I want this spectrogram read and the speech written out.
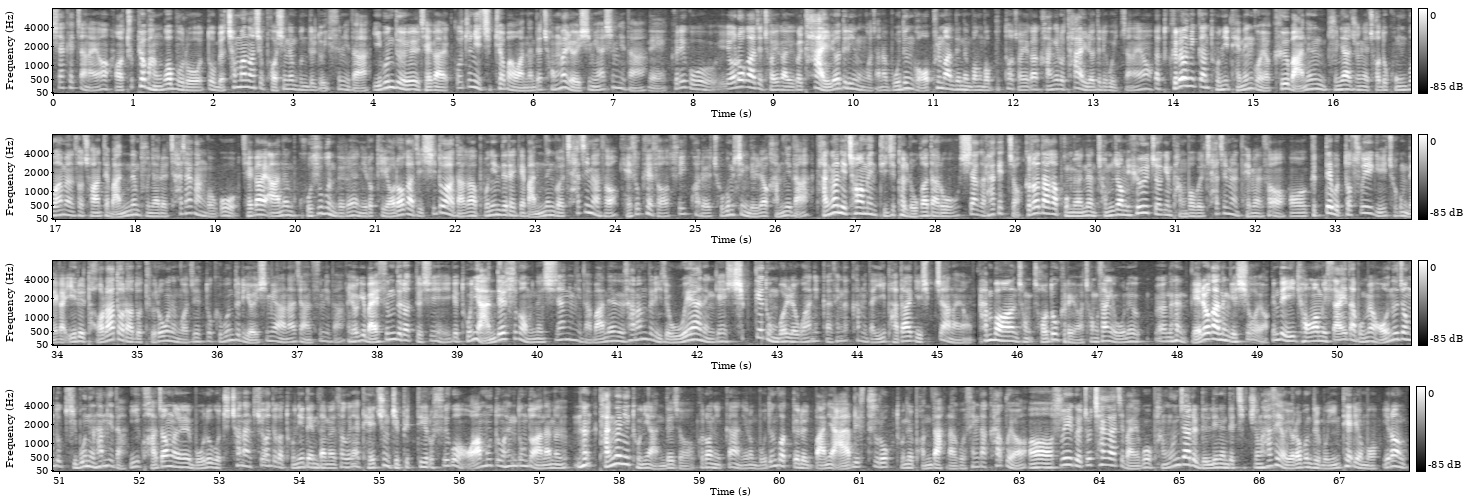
시작했잖아요. 어, 투표 방법으로 또 몇 천만 원씩 버시는 분들도 있습니다. 이분들 제가 꾸준히 지켜봐 왔는데 정말 열심히 하십니다. 네. 그리고 여러 가지 저희가 이걸 다 알려드리는 거잖아. 모든 거 어플 만드는 방법부터 저희가 강의로 다 알려드리고 있잖아요. 그러니까 그러니까 돈이 되는 거예요. 그 많은 분야 중에 저도 공부하면서 저한테 맞는 분야를 찾아간 거고 제가 아는 고수분들은 이렇게 여러 가지 시도하다가 본인들에게 맞는 걸 찾으면서 계속해서 수익화를 조금씩 늘려갑니다. 당연히 처음엔 디지털 노가다로 시작을 하겠죠. 그러다가 보면은 점점 효율적인 방법을 찾으면 되면서 어, 그때부터 수익이 조금 내가 일을 덜 하더라도 들어오는 거지 또 그분들이 열심히 안 하지 않습니다. 여기 말씀드렸듯이 이게 돈이 안 될 수가 없는 시장입니다. 많은 사람들이 이제 오해하는 게 쉽게 돈 벌려고 하니까 생각합니다. 이 바닥이 쉽지 않아요. 한번 정- 저도 그래요. 정상에 오르면은 내려가는 게 쉬워요. 근데 이 경험이 쌓이다 보면 어느 정도 기본은 합니다. 이 과정을 모르고 추천한 키워드가 돈이 된다면서 그냥 대충 GPT로 쓰고 아무도 행동도 안 하면은 당연히 돈이 안 되죠. 그러니까 이런 모든 것들을 많이 알수록 돈을 번다라고 생각하고요. 어, 수익을 쫓아가지 말고 방문자를 늘리는데 집중하세요. 여러분들 뭐 인테리어 뭐 이런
